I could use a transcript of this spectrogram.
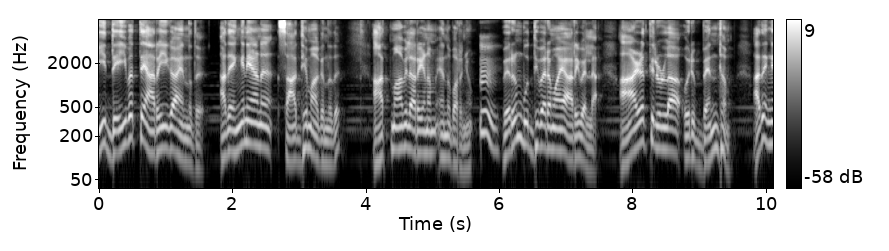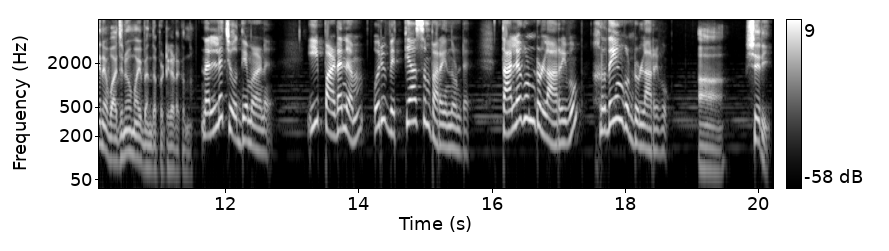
ഈ ദൈവത്തെ അറിയുക എന്നത് അതെങ്ങനെയാണ് സാധ്യമാകുന്നത്? ആത്മാവിൽ അറിയണം എന്ന് പറഞ്ഞു. വെറും ബുദ്ധിപരമായ അറിവല്ല ആഴത്തിലുള്ള ഒരു ബന്ധം അതെങ്ങനെ വചനവുമായി ബന്ധപ്പെട്ട് കിടക്കുന്നു? നല്ല ചോദ്യമാണ്. ഈ പഠനം ഒരു വ്യത്യാസം പറയുന്നുണ്ട്. തല കൊണ്ടുള്ള അറിവും ഹൃദയം കൊണ്ടുള്ള അറിവും. ആ ശരി.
